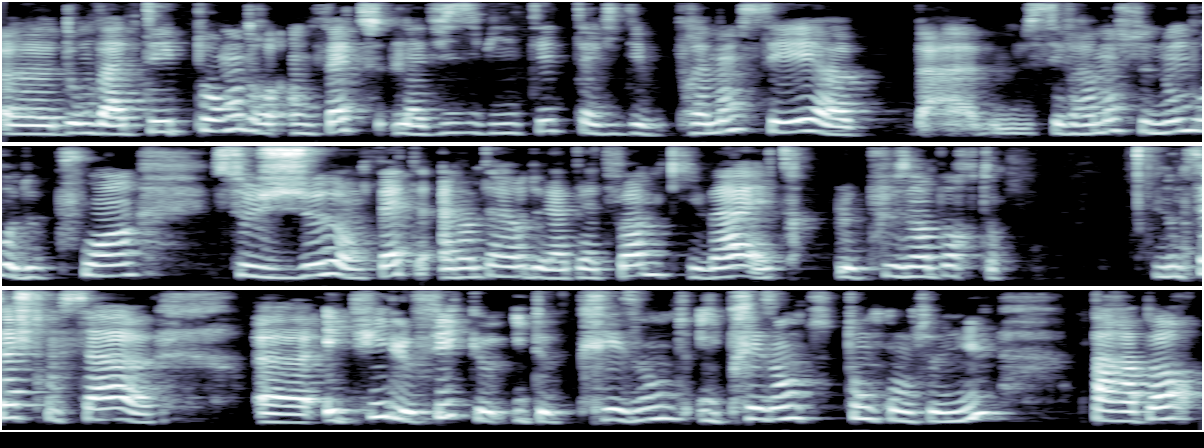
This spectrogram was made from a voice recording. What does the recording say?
euh, dont va dépendre en fait la visibilité de ta vidéo. Vraiment, c'est bah, c'est vraiment ce nombre de points, ce jeu en fait à l'intérieur de la plateforme qui va être le plus important. Donc ça, je trouve ça euh, et puis le fait qu'il te présente, il présente ton contenu par rapport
